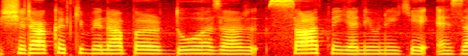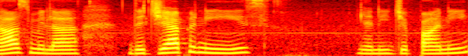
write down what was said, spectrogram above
شراکت کی بنا پر دو ہزار سات میں یعنی انہیں یہ اعزاز ملا دا جیپنیز یعنی جاپانی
